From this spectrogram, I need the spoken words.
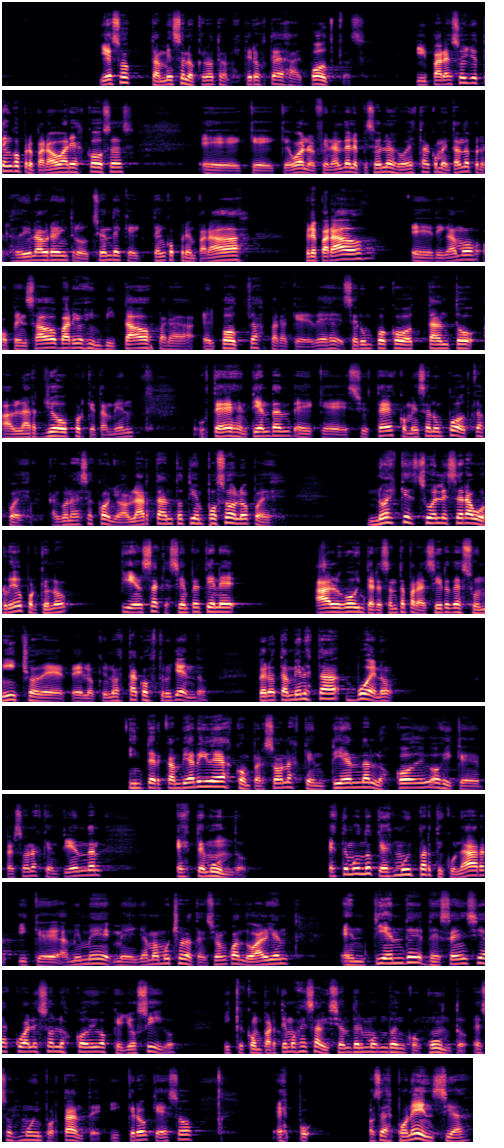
Y eso también se lo quiero transmitir a ustedes al podcast. Y para eso yo tengo preparado varias cosas. Eh, que, bueno, al final del episodio les voy a estar comentando, pero les doy una breve introducción de que tengo preparadas, preparados, eh, digamos, o pensado varios invitados para el podcast, para que deje de ser un poco tanto hablar yo, porque también ustedes entiendan de que si ustedes comienzan un podcast, pues algunas veces, coño, hablar tanto tiempo solo, pues no es que suele ser aburrido porque uno piensa que siempre tiene algo interesante para decir de su nicho, de, de lo que uno está construyendo. Pero también está bueno intercambiar ideas con personas que entiendan los códigos y que personas que entiendan este mundo. Este mundo que es muy particular y que a mí me, me llama mucho la atención cuando alguien entiende de esencia cuáles son los códigos que yo sigo y que compartimos esa visión del mundo en conjunto. Eso es muy importante y creo que eso o sea, exponencia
